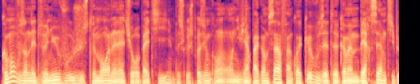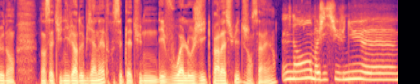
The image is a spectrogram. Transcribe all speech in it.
Comment vous en êtes venu, vous, justement, à la naturopathie? Parce que je présume qu'on n'y vient pas comme ça. Enfin, quoique, vous êtes quand même un petit peu dans, dans cet univers de bien-être? C'est peut-être une des voies logiques par la suite, j'en sais rien. Non, moi j'y suis venue. Euh,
